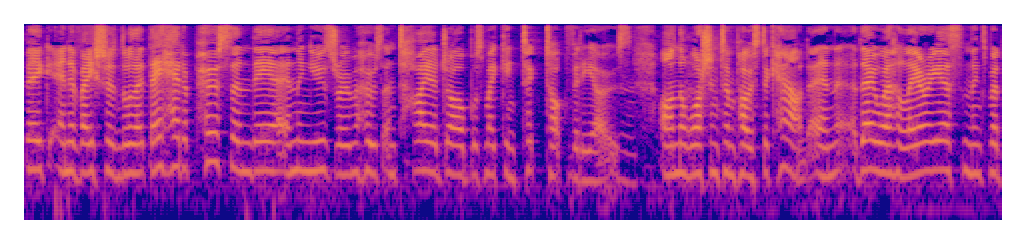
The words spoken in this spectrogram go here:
big innovations was that they had a person there in the newsroom whose entire job was making TikTok videos mm. on the Washington Post account, and they were hilarious and things, but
